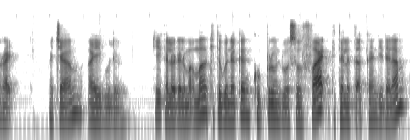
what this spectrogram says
Right. Macam air gula. Okay, kalau dalam makmal kita gunakan kuprum 2 sulfat, kita letakkan di dalam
